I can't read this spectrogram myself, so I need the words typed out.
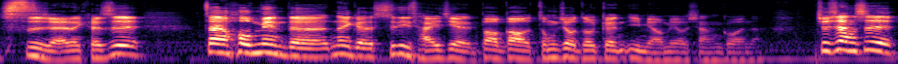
死人了。可是，在后面的那个尸体裁剪报告，终究都跟疫苗没有相关的。就像是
